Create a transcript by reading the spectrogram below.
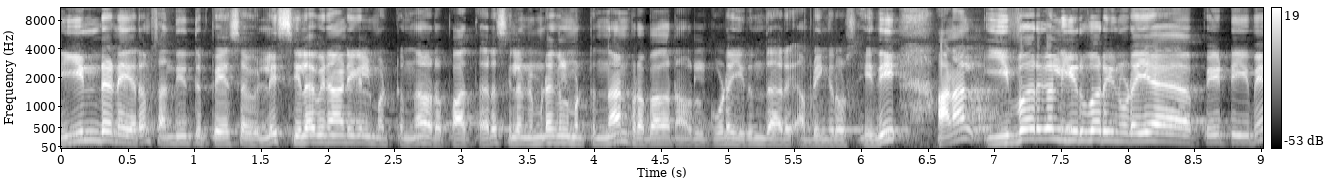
நீண்ட நேரம் சந்தித்து பேசவில்லை. சில வினாடிகள் மட்டும்தான் அவர் பார்த்தார். சில நிமிடங்கள் மட்டும்தான் பிரபாகரன் அவர்கள் கூட இருந்தார் அப்படிங்கிற ஒரு செய்தி. ஆனால் இவர் இவர்கள் இருவரினுடைய பேட்டியுமே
